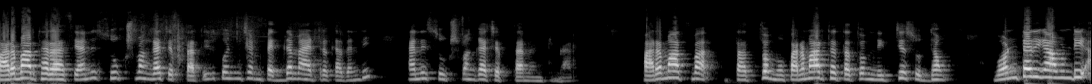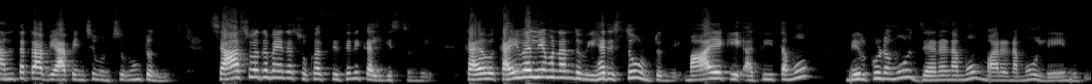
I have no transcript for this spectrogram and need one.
పరమార్థ రహస్యాన్ని సూక్ష్మంగా చెప్తారు. ఇది కొంచెం పెద్ద మ్యాటర్ కదండి. కానీ సూక్ష్మంగా చెప్తానంటున్నారు. పరమాత్మ తత్వము పరమార్థ తత్వం నిత్య శుద్ధం. ఒంటరిగా ఉండి అంతటా వ్యాపించి ఉంచు ఉంటుంది. శాశ్వతమైన సుఖస్థితిని కలిగిస్తుంది. కై కైవల్యమునందు విహరిస్తూ ఉంటుంది. మాయకి అతీతము నిర్గుణము జననము మరణము లేనిది.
